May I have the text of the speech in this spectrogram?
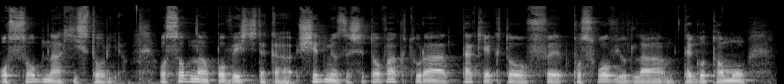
osobna historia. Osobna opowieść, taka siedmiozeszytowa, która, tak jak to w posłowiu dla tego tomu y,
